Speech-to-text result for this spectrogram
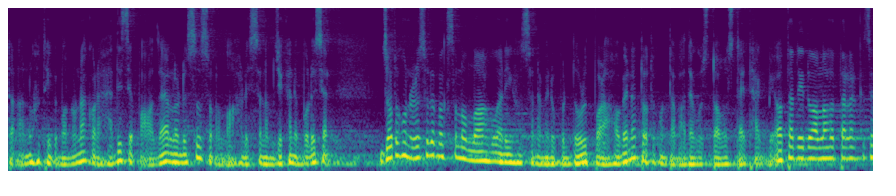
তালানুহ থেকে বর্ণনা করা হাদিসে পাওয়া যায় আল্লাহ রসুল সাল্লাহ আলিয়াল্লাম যেখানে বলেছেন যতক্ষণ রসুল পাক সাল্লাহ আলী হাসালামের উপর দৌড় পড়া হবে না, ততক্ষণ তা বাধাগ্রস্ত অবস্থায় থাকবে। অর্থাৎ এই দোয়া আল্লাহ তালার কাছে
